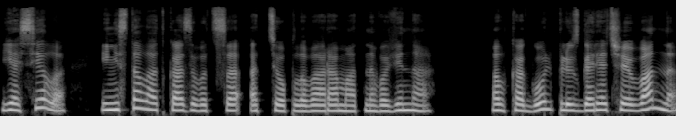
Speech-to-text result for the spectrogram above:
Я села и не стала отказываться от теплого ароматного вина. Алкоголь плюс горячая ванна?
